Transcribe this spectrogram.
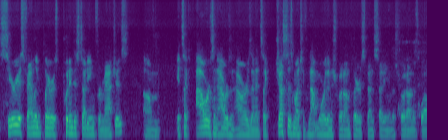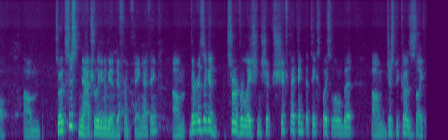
serious fan league players, put into studying for matches. Um, it's like hours and hours and hours, and it's like just as much, if not more, than Schmoedown players spend studying in the Schmoedown as well. Um, so it's just naturally going to be a different thing, I think. Um, there is like a sort of relationship shift, I think, that takes place a little bit, um, just because like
